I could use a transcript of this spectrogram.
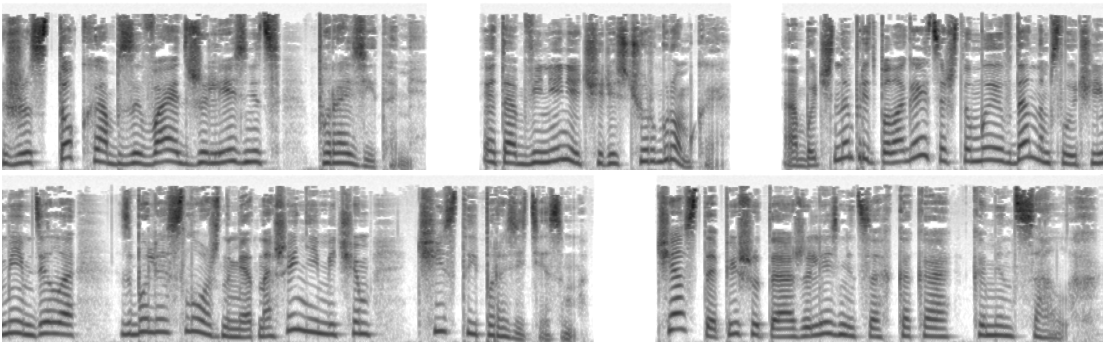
жестоко обзывает железниц паразитами. Это обвинение чересчур громкое. Обычно предполагается, что мы в данном случае имеем дело с более сложными отношениями, чем чистый паразитизм. Часто пишут о железницах как о комменсалах.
